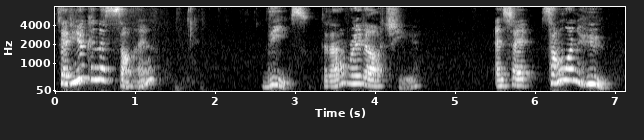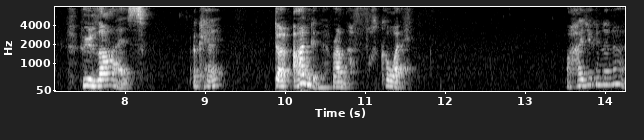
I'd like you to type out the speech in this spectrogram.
So if you can assign these that I read out to you and say someone who who lies, okay, don't I'm gonna run the fuck away. Well, how are you gonna know?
